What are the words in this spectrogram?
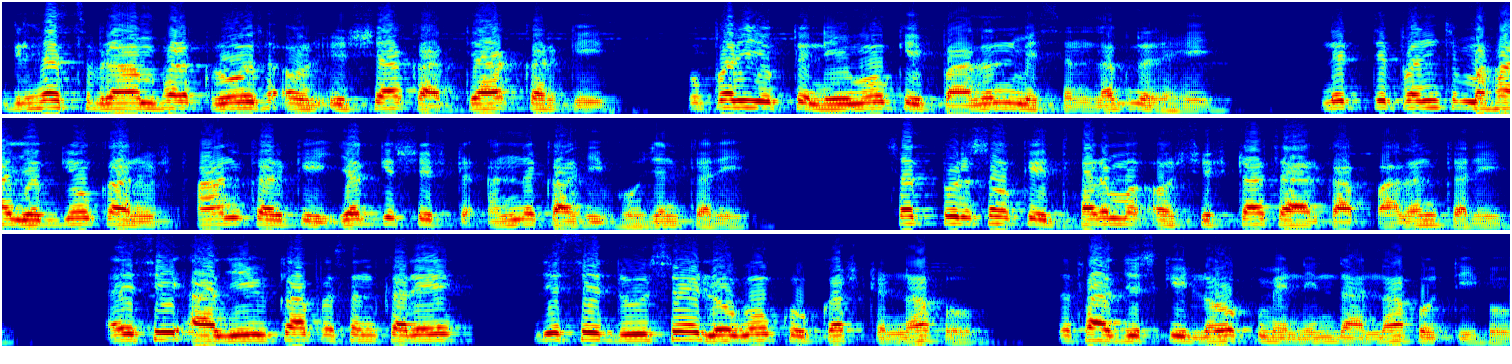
गृहस्थ ब्राह्मण क्रोध और ईर्ष्या का त्याग करके उपरयुक्त नियमों के पालन में संलग्न रहे। नित्य पंच महायज्ञों का अनुष्ठान करके यज्ञ शिष्ट अन्न का ही भोजन करे। सत्पुरुषों के धर्म और शिष्टाचार का पालन करे। ऐसी आजीविका पसंद करे, जिससे दूसरे लोगों को कष्ट न हो तथा जिसकी लोक में निंदा न होती हो।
